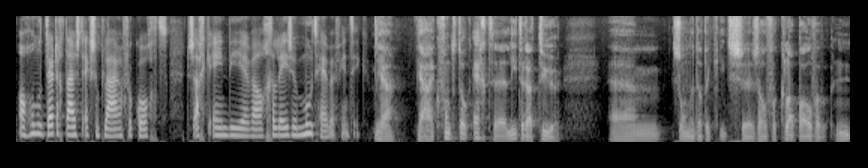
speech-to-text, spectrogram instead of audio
Al 130.000 exemplaren verkocht. Dus eigenlijk één die je wel gelezen moet hebben, vind ik. Ja, ja ik vond het ook echt uh, literatuur. Um, zonder dat ik iets zal verklappen over, nu,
